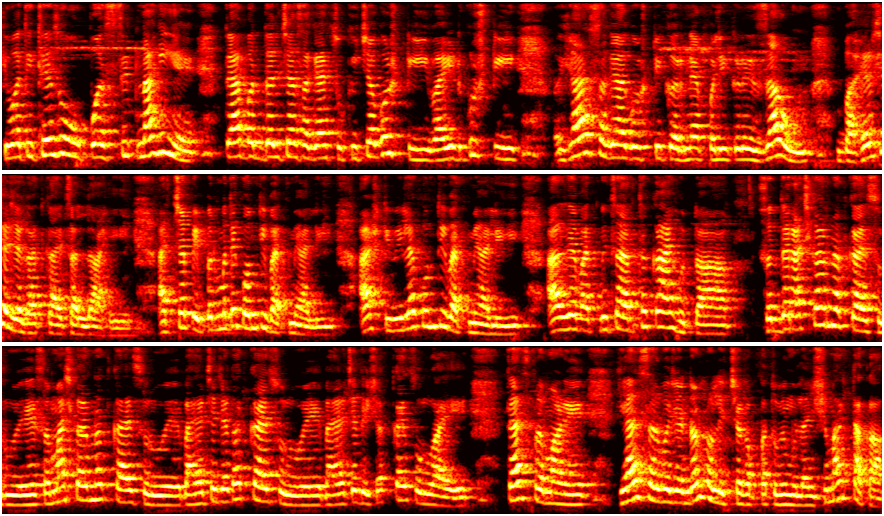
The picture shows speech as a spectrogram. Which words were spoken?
किंवा तिथे जो उपस्थित नाही आहे त्याबद्दलच्या सगळ्या चुकीच्या गोष्टी वाईट गोष्टी ह्या सगळ्या गोष्टी करण्यापलीकडे जाऊन बाहेरच्या जगात काय चाललं आहे. आजच्या पेपरमध्ये कोणती बातमी आली? आज टी व्हीला कोणती बातमी आली? आज या बातमीचा अर्थ काय होता? सध्या राजकारणात काय सुरू आहे? समाजकारणात काय सुरू आहे? बाहेरच्या जगात काय सुरू आहे? बाहेरच्या देशात काय सुरू आहे? त्याचप्रमाणे ह्या सर्व जनरल नॉलेजच्या गप्पा तुम्ही मुलांशी मारता का?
